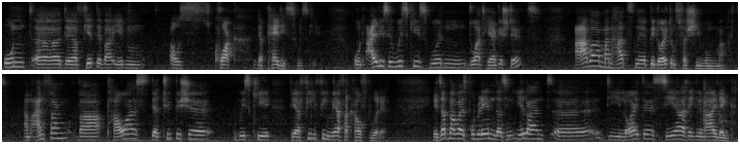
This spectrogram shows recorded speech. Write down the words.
Und äh, der vierte war eben aus Cork, der Paddy's Whisky. Und all diese Whiskys wurden dort hergestellt, aber man hat eine Bedeutungsverschiebung gemacht. Am Anfang war Powers der typische Whisky, der viel, viel mehr verkauft wurde. Jetzt hat man aber das Problem, dass in Irland äh, die Leute sehr regional denken.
